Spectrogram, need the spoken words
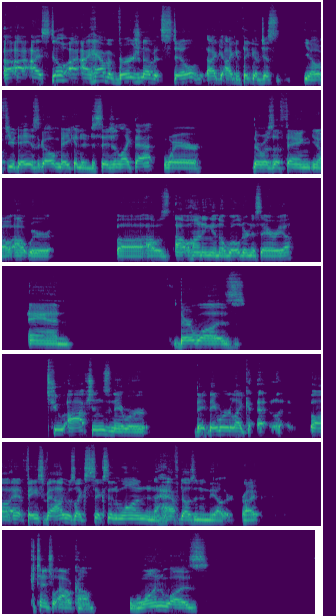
I, I still I, I have a version of it still. I, I can think of just you know a few days ago making a decision like that where there was a thing you know out where uh, I was out hunting in a wilderness area and there was two options and they were they, they were like uh, uh, at face value was like six in one and a half dozen in the other right potential outcome. One was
